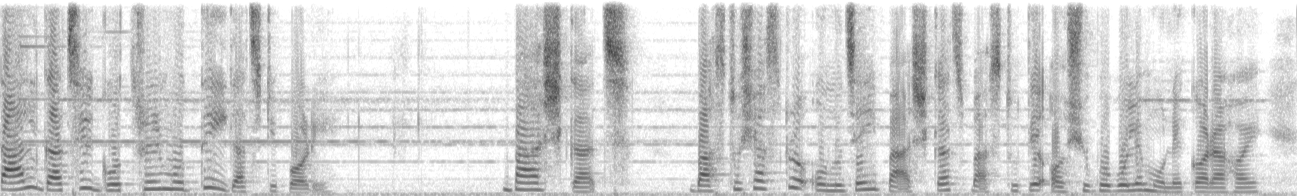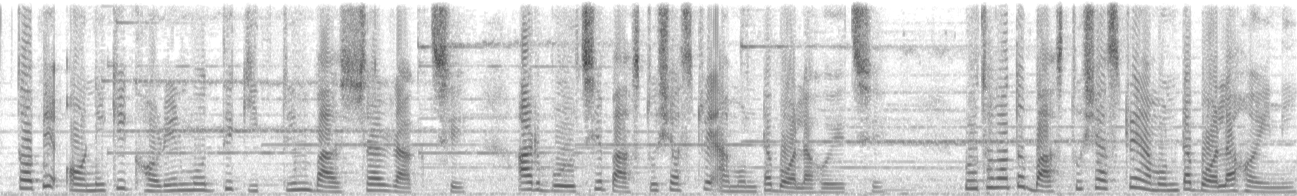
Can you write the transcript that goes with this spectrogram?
তাল গাছের গোত্রের মধ্যে এই গাছটি পড়ে। বাঁশ গাছ। বাস্তুশাস্ত্র অনুযায়ী বাঁশ গাছ বাস্তুতে অশুভ বলে মনে করা হয়। তবে অনেকে ঘরের মধ্যে কৃত্রিম বাঁশঝাড় রাখছে আর বলছে বাস্তুশাস্ত্রে এমনটা বলা হয়েছে। প্রথমত বাস্তুশাস্ত্রে এমনটা বলা হয়নি।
